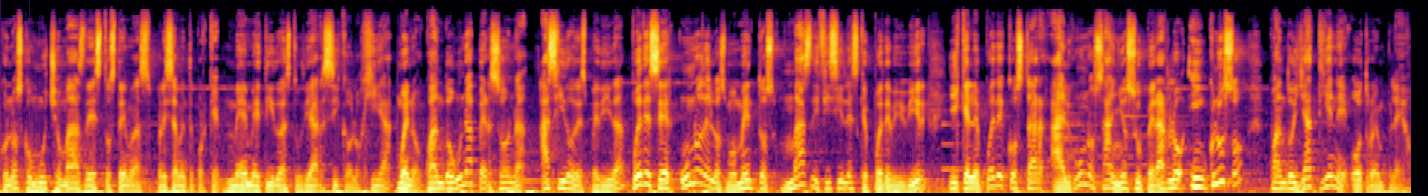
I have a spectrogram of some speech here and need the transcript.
conozco mucho más de estos temas, precisamente porque me he metido a estudiar psicología, bueno, cuando una persona ha sido despedida, puede ser uno de los momentos más difíciles que puede vivir y que le puede costar algunos años superarlo, incluso cuando ya tiene otro empleo.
